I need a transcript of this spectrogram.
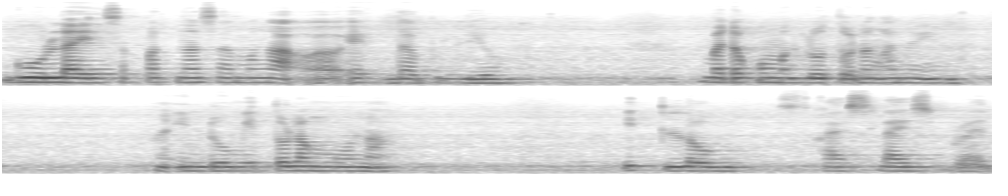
Gulay, sapat na sa mga OFW. Mad ako magluto ng ano yun. Ng indomie. Ito lang muna. Itlog, sky sliced bread.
